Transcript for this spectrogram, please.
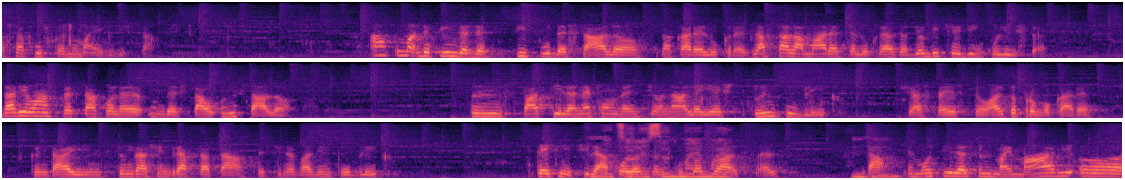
așa cușcă nu mai exista. Acum depinde de tipul de sală la care lucrez. La sala mare se lucrează de obicei din culise. Dar eu am spectacole unde stau în sală, în spațiile neconvenționale, ești în public, și asta este o altă provocare. Când ai în stânga și în dreapta ta pe cineva din public, tehnicile acolo sunt, sunt cu totul altfel. Uh-huh. Da, emoțiile sunt mai mari. Uh,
